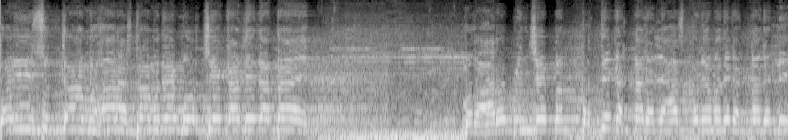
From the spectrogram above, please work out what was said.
तरी सुद्धा महाराष्ट्रामध्ये मोर्चे काढले जात आहेत. मग आरोपींचे पण प्रत्येक घटना घडल्या. आज पुण्यामध्ये घटना घडली.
